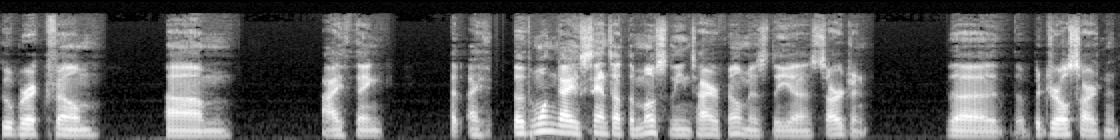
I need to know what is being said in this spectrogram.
Kubrick film. Um, I think I, I the one guy who stands out the most in the entire film is the uh, sergeant, the the drill sergeant.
